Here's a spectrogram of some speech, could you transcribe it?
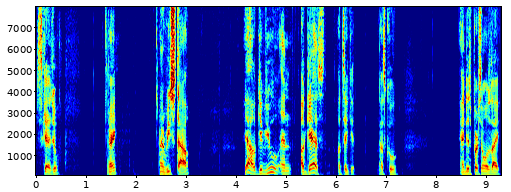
schedule, right? And reached out. Yeah, I'll give you and a guest a ticket. That's cool. And this person was like,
